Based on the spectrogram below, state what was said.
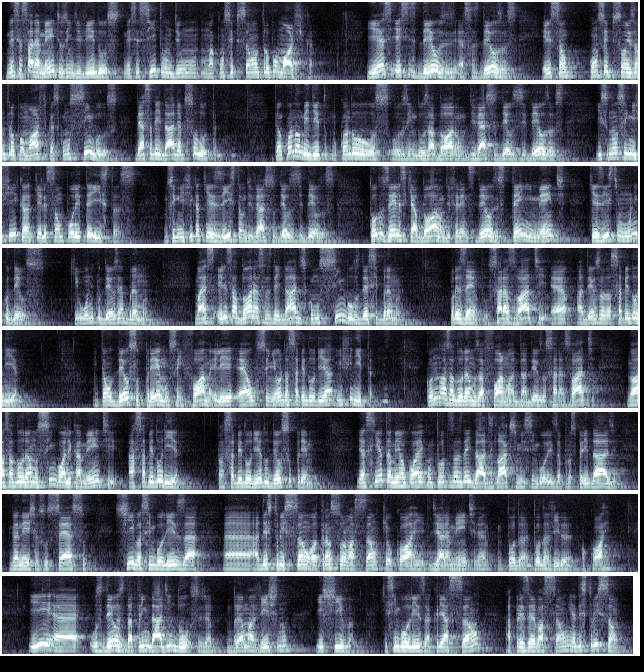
Necessariamente os indivíduos necessitam de um, uma concepção antropomórfica. E esse, esses deuses, essas deusas, eles são concepções antropomórficas com símbolos dessa deidade absoluta. Então, quando eu medito, quando os, os hindus adoram diversos deuses e deusas, isso não significa que eles são politeístas. Não significa que existam diversos deuses e deusas. Todos eles que adoram diferentes deuses têm em mente que existe um único Deus, que o único Deus é Brahma. Mas eles adoram essas deidades como símbolos desse Brahma. Por exemplo, Sarasvati é a deusa da sabedoria. Então, o Deus Supremo, sem forma, ele é o Senhor da sabedoria infinita. Quando nós adoramos a forma da deusa Sarasvati, nós adoramos simbolicamente a sabedoria. Então, a sabedoria do Deus Supremo. E assim também ocorre com todas as deidades. Lakshmi simboliza a prosperidade, Ganesha, o sucesso, Shiva simboliza a destruição ou a transformação que ocorre diariamente, né? em toda, toda a vida ocorre. E uh, os deuses da trindade hindu, ou seja, Brahma, Vishnu e Shiva, que simboliza a criação, a preservação e a destruição.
